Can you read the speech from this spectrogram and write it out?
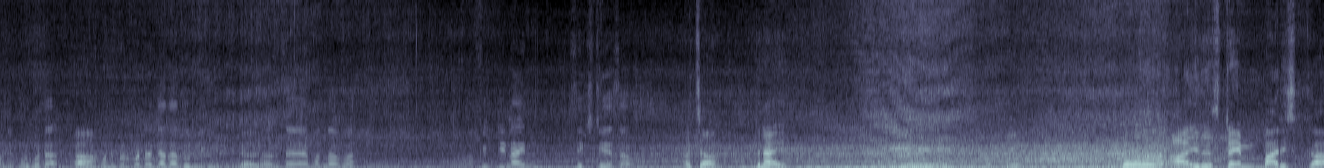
मणिपुर बॉर्डर हाँ। मणिपुर बॉर्डर ज़्यादा दूर नहीं है। उधर से मतलब फिफ्टी नाइन सिक्सटी ऐसा होगा। अच्छा इतना है? ओके। तो आ, इस टाइम बारिश का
